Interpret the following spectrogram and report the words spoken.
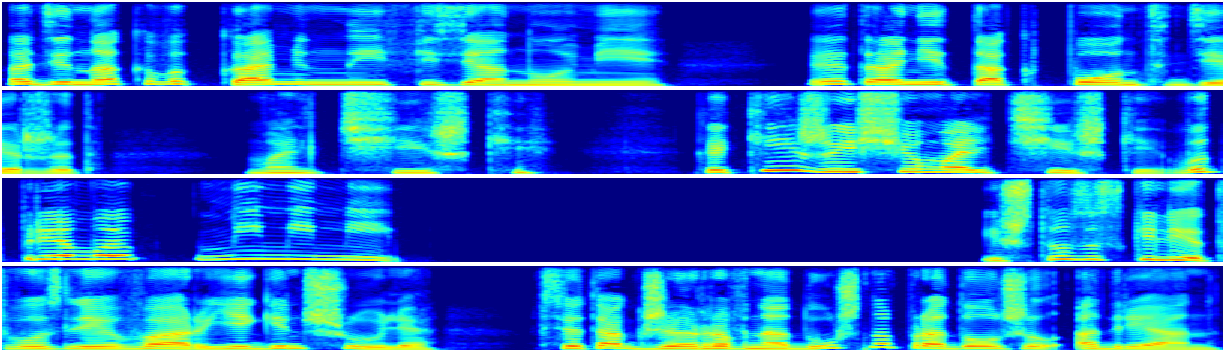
одинаково каменные физиономии. Это они так понт держат. Мальчишки. Какие же еще мальчишки? Вот прямо ми-ми-ми. И что за скелет возле Вар Егеншуля? Все так же равнодушно продолжил Адриан.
